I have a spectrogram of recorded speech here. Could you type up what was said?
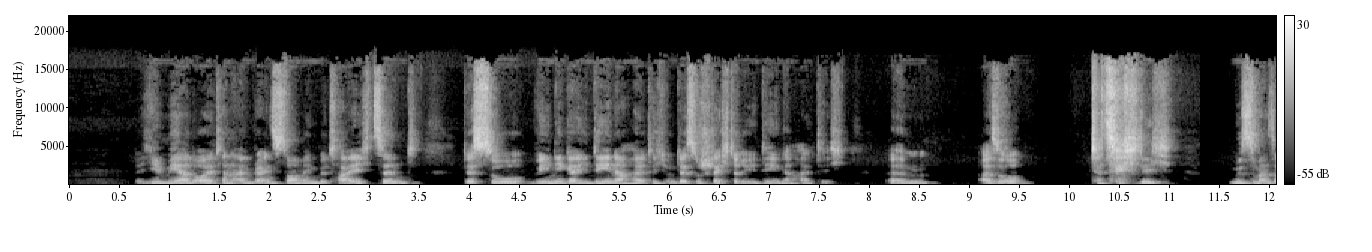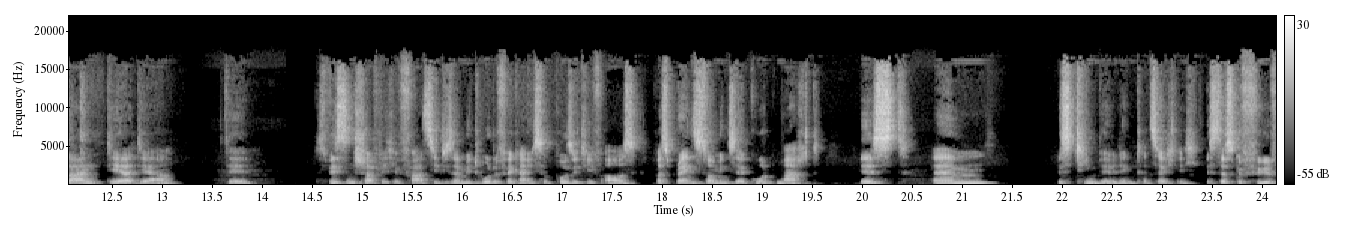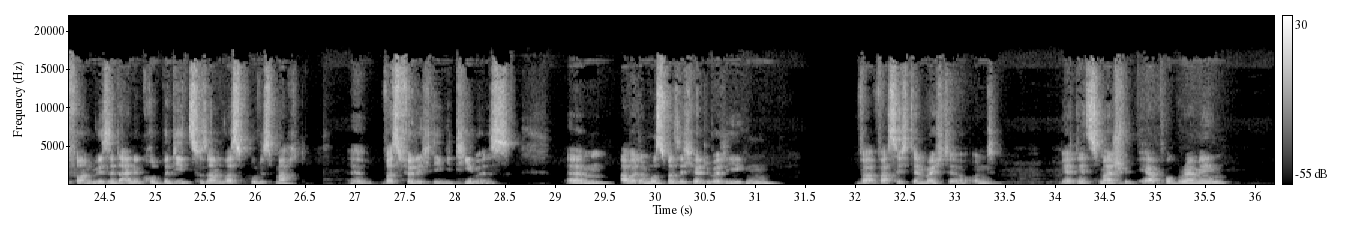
je mehr Leute an einem Brainstorming beteiligt sind, desto weniger Ideen erhalte ich und desto schlechtere Ideen erhalte ich. Ähm, also tatsächlich müsste man sagen, der, der, der, das wissenschaftliche Fazit dieser Methode fällt gar nicht so positiv aus. Was Brainstorming sehr gut macht, ist, ähm, ist Teambuilding tatsächlich. Ist das Gefühl von, wir sind eine Gruppe, die zusammen was Cooles macht, äh, was völlig legitim ist. Ähm, aber da muss man sich halt überlegen, wa was ich denn möchte. Und wir hatten jetzt zum Beispiel Pair Programming.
